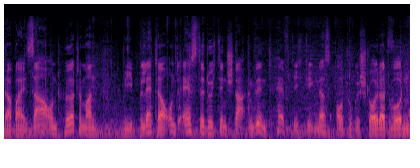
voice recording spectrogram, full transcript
Dabei sah und hörte man, wie Blätter und Äste durch den starken Wind heftig gegen das Auto geschleudert wurden.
